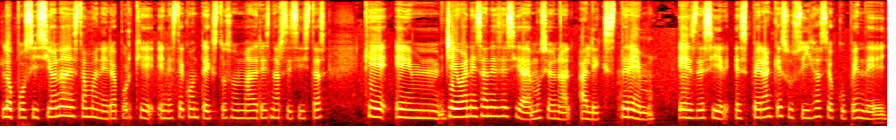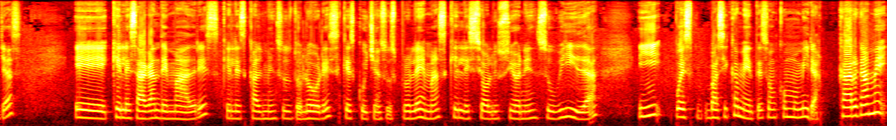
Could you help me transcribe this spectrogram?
lo posiciona de esta manera porque en este contexto son madres narcisistas que em, llevan esa necesidad emocional al extremo, es decir, esperan que sus hijas se ocupen de ellas, eh, que les hagan de madres, que les calmen sus dolores, que escuchen sus problemas, que les solucionen su vida y pues básicamente son como, mira, cárgame,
